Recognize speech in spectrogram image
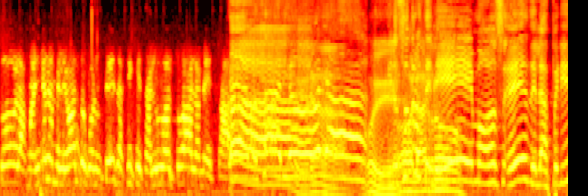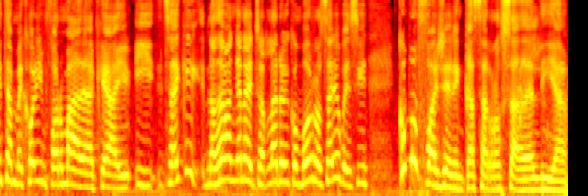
todas las mañanas, me levanto con ustedes, así que saludo a toda la mesa. Rosario, hola. Muy bien. Y nosotros Hola, tenemos eh, de las periodistas mejor informadas que hay. Y ¿sabés qué? Nos daban ganas de charlar hoy con vos, Rosario, para decir, ¿cómo fue ayer en Casa Rosada el día?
